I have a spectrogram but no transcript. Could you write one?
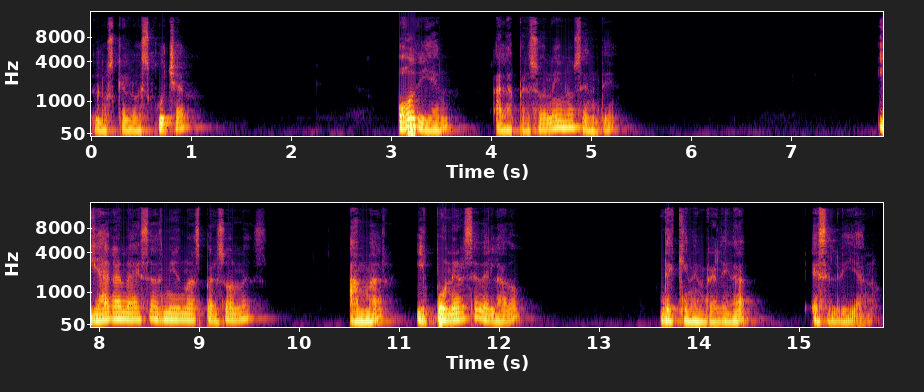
los que lo escuchan, odien a la persona inocente y hagan a esas mismas personas amar y ponerse del lado de quien en realidad es el villano.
